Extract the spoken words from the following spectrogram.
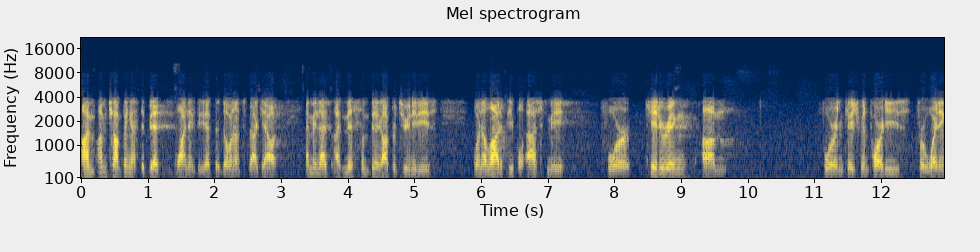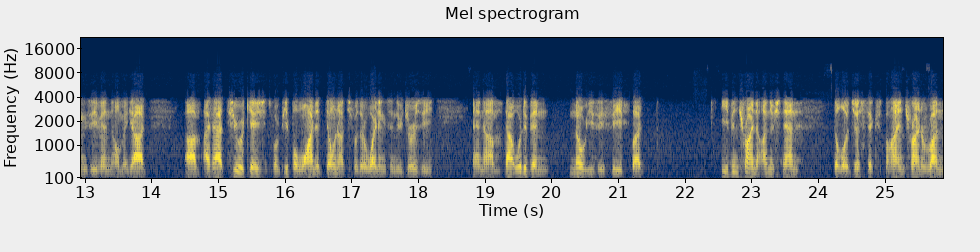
I'm I'm chomping at the bit, wanting to get the donuts back out. I mean, I've I've missed some big opportunities when a lot of people asked me for catering, um, for engagement parties, for weddings, even. Oh my God, um, I've had two occasions when people wanted donuts for their weddings in New Jersey, and um, that would have been no easy feat. But even trying to understand the logistics behind trying to run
